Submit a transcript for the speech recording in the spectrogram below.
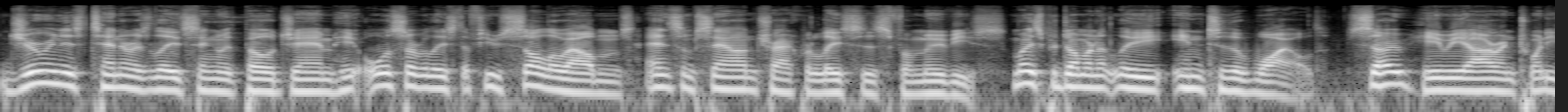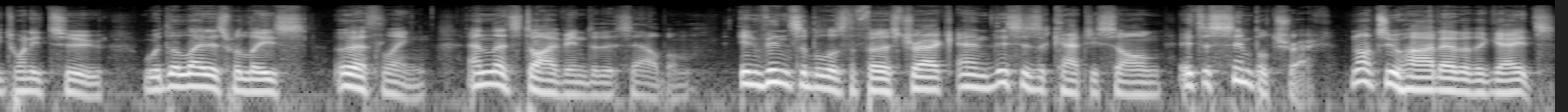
During his tenure as lead singer with Pearl Jam, he also released a few solo albums and some soundtrack releases for movies, most predominantly Into the Wild. So here we are in 2022 with the latest release, Earthling, and let's dive into this album. Invincible is the first track, and this is a catchy song. It's a simple track, not too hard out of the gates,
